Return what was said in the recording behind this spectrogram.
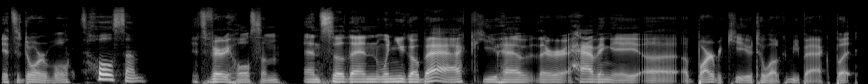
it's adorable. It's wholesome. It's very wholesome. And so then when you go back, you have they're having a uh, a barbecue to welcome you back, but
